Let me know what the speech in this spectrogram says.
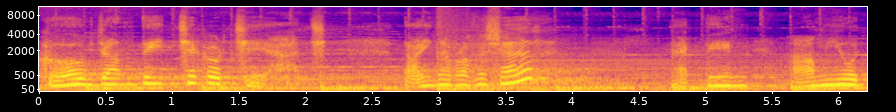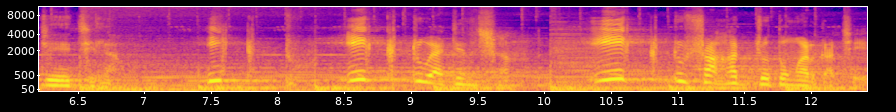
খুব জানতে ইচ্ছে করছে আজ। তাই না প্রফেসর? একদিন আমিও চেয়েছিলাম। একটু অ্যাটেনশন একটু সাহায্য তোমার কাছে।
